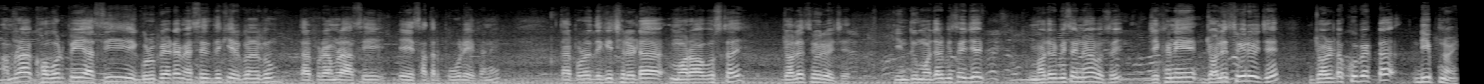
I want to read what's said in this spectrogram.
আমরা খবর পেয়ে আসি গ্রুপে একটা মেসেজ দেখি এরকম এরকম। তারপরে আমরা আসি এই সাঁতার পুকুরে এখানে। তারপরে দেখি ছেলেটা মরা অবস্থায় জলে শুয়ে রয়েছে। কিন্তু মজার বিষয় যে মজার বিষয় নয় অবশ্যই যেখানে জলে শুয়ে রয়েছে জলটা খুব একটা ডিপ নয়।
